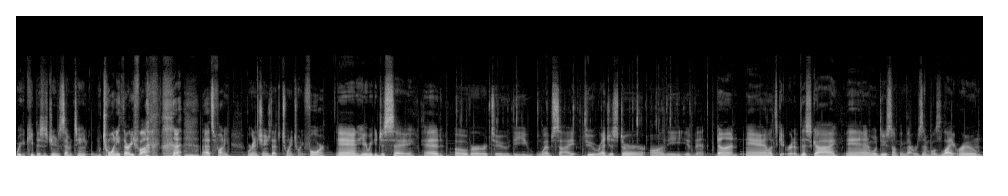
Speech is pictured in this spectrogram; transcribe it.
We could keep this as June 17th, 2035. That's funny. We're gonna change that to 2024. And here we could just say, head over to the website to register on the event. Done. And let's get rid of this guy. And we'll do something that resembles Lightroom.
